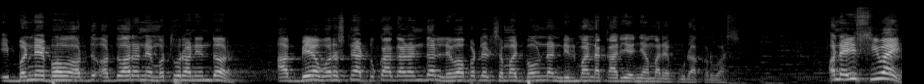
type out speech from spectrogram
એ બંને ભાવ હરિદ્વાર અને મથુરાની અંદર આ બે વર્ષના ટૂંકા ગાળાની અંદર લેવા પટેલ સમાજ ભવનના નિર્માણના કાર્ય અહીંયા અમારે પૂરા કરવા છે. અને એ સિવાય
